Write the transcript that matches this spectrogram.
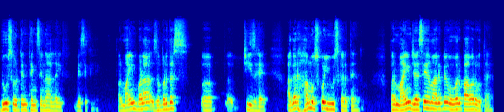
do certain things in our life basically और माइंड बड़ा ज़बरदस्त चीज़ है। अगर हम उसको यूज़ करते हैं तो। पर माइंड जैसे हमारे पे ओवर पावर होता है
